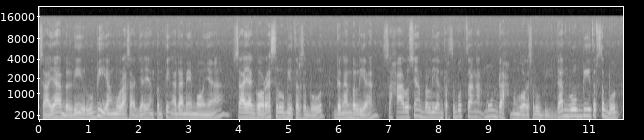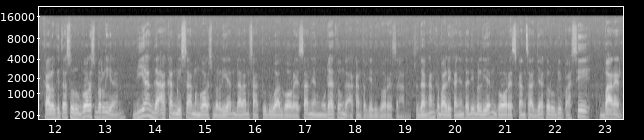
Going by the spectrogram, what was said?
saya beli ruby yang murah saja, yang penting ada memonya. Saya gores ruby tersebut dengan berlian. Seharusnya berlian tersebut sangat mudah menggores ruby. Dan ruby tersebut, kalau kita suruh gores berlian, dia nggak akan bisa menggores berlian dalam satu dua goresan yang mudah itu nggak akan terjadi goresan. Sedangkan kebalikannya tadi berlian goreskan saja ke ruby pasti baret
